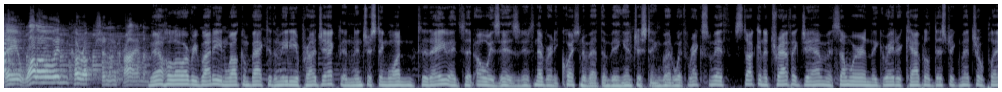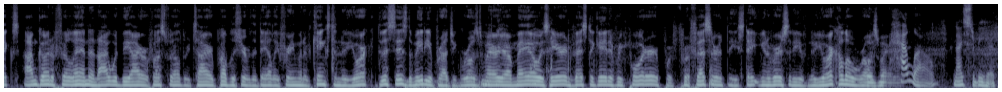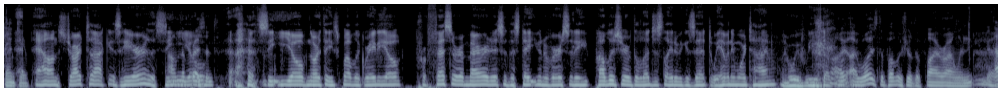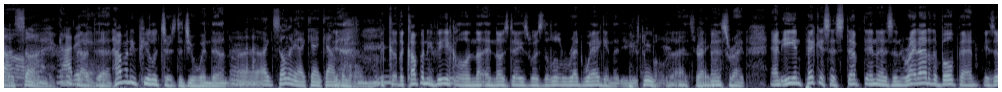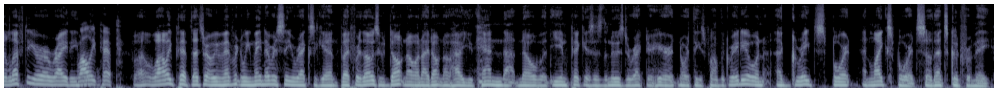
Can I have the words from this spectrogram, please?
They wallow in corruption, crime, and Well, hello, everybody, and welcome back to the Media Project. An interesting one today, as it always is. There's never any question about them being interesting. But with Rex Smith stuck in a traffic jam somewhere in the greater Capital District Metroplex, I'm going to fill in, and I would be Ira Fusfeld, retired publisher of the Daily Freeman of Kingston, New York. This is the Media Project. Rosemary Armao is here, investigative reporter, professor at the State University of New York. Hello, Rosemary. Hello. Nice to be here. Thank you. Alan Chartock is here, the CEO, Omnipresent. CEO of Northeast Public Radio, professor emeritus at the State University, publisher of the Legislative Gazette. Do we have any more time? Or we've used up. I, I was the publisher of the Fire Island uh, Oh, Sun. Heard Got it about in. that. How many Pulitzers did you win down there? Uh, I, so many I can't count them all. The, the company vehicle in, the, in those days was the little red wagon that you used to pull. Hmm, That's right. That's right. And Ian Pickus has stepped in as in right out of the bullpen. Is it a lefty or a righty? Wally Pipp. Well, Wally Pipp, that's right. We, never, we may never see Rex again. But for those who don't know, and I don't know how you can not know, but Ian Pickus is the news director here at Northeast Public Radio and a great sport and like sports. So that's good for me.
